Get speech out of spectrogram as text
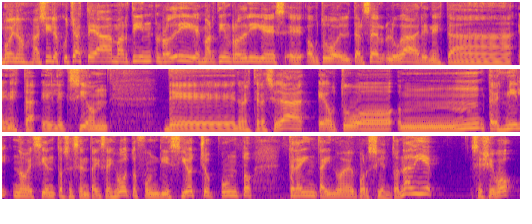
Bueno, allí lo escuchaste a Martín Rodríguez. Martín Rodríguez eh, obtuvo el tercer lugar en esta, en esta elección de nuestra ciudad, eh, obtuvo 3.966 mm, votos, fue un 18.39%. Nadie se llevó,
